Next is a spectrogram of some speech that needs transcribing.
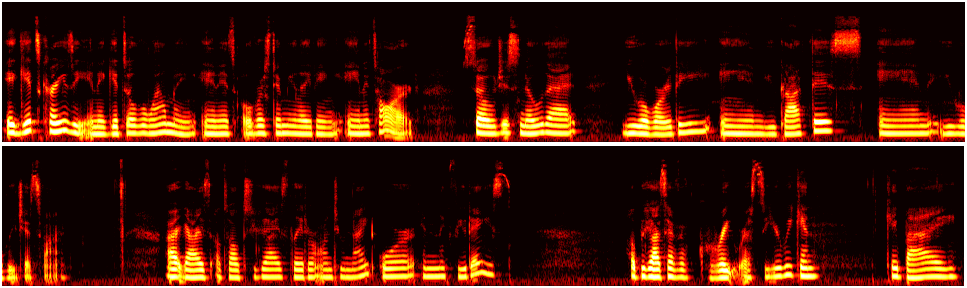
It gets crazy and it gets overwhelming and it's overstimulating and it's hard. So just know that you are worthy and you got this and you will be just fine. All right, guys, I'll talk to you guys later on tonight or in a few days. Hope you guys have a great rest of your weekend. Okay, bye.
